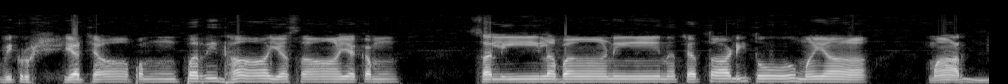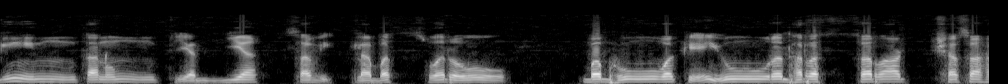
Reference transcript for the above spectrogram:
विकृष्य चापम् परिधाय सायकम्। सलीलबाणेन च ताडितो मया। मार्गीम् तनुम् त्यज्य स विक्लबस्वरो बभूव केयूरधरः स राक्षसः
